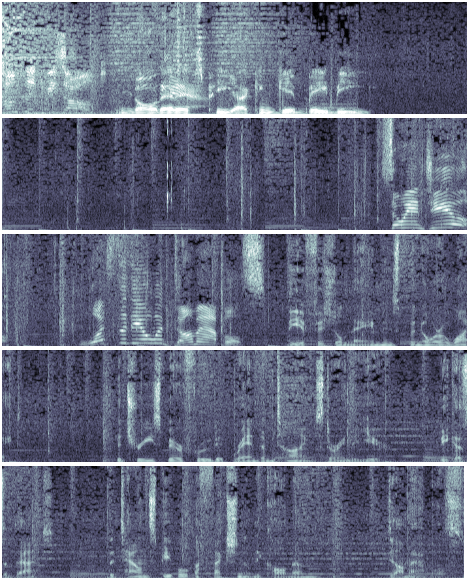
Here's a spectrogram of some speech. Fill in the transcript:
Conflict resolved. Need all that Yeah. XP I can get, baby. So Angeal, what's the deal with dumb apples? The official name is Banora White. The trees bear fruit at random times during the year. Because of that, the townspeople affectionately call them Dumb apples.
